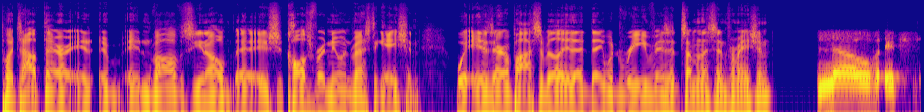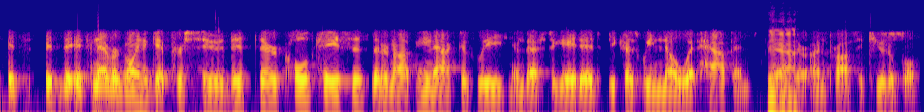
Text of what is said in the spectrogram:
puts out there. It, it involves, you know, it calls for a new investigation. Is there a possibility that they would revisit some of this information? No, it's it's it, it's never going to get pursued. It, there are cold cases that are not being actively investigated because we know what happened. and Yeah. they're unprosecutable.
